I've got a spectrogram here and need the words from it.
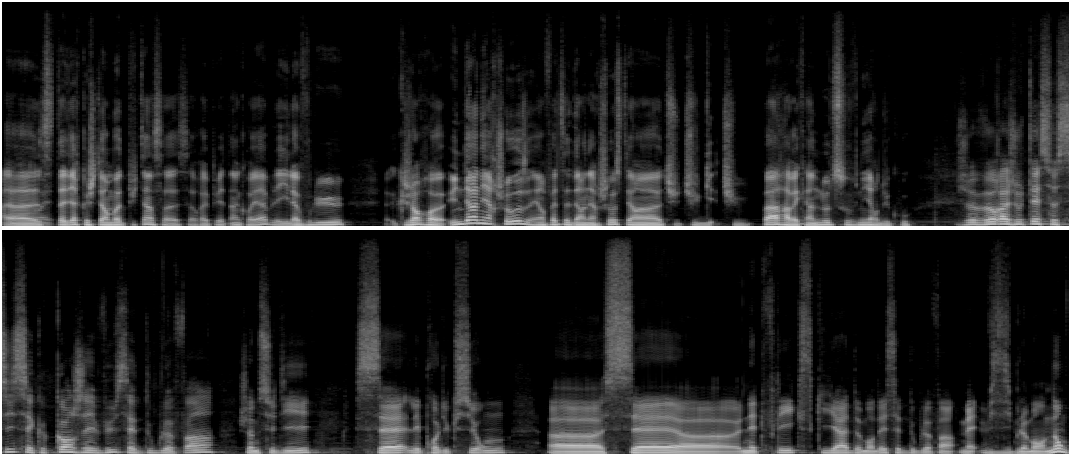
Euh, ouais. C'est-à-dire que j'étais en mode putain, ça, ça aurait pu être incroyable. Et il a voulu, euh, genre, euh, une dernière chose. Et en fait, cette dernière chose, un- tu, tu, tu pars avec un autre souvenir du coup. Je veux rajouter ceci, c'est que quand j'ai vu cette double fin, je me suis dit, c'est les productions, euh, c'est euh, Netflix qui a demandé cette double fin. Mais visiblement non,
